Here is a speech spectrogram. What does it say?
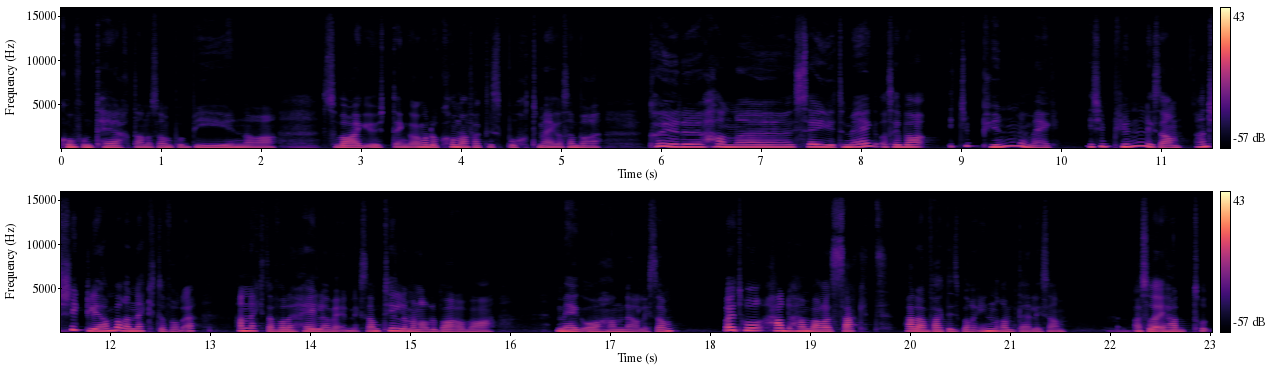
konfrontert han og sånn på byen, og så var jeg ute en gang, og da kom han faktisk bort til meg og så bare Hva er det han eh, sier til meg? Og så jeg bare Ikke begynn med meg. Ikke begynn, liksom. Han skikkelig, han bare nekter for det. Han nekta for det hele veien, liksom. Til og med når det bare var meg og han der, liksom. Og jeg tror, hadde han bare sagt Hadde han faktisk bare innrømt det, liksom. Altså, jeg hadde trodd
